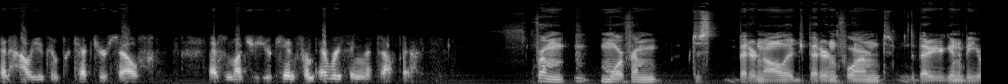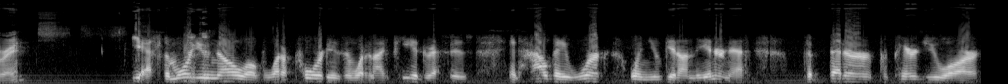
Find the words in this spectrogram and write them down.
and how you can protect yourself as much as you can from everything that's out there. From more from just better knowledge, better informed, the better you're going to be, right? Yes, the more you mm-hmm. know of what a port is and what an IP address is and how they work when you get on the internet, the better prepared you are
